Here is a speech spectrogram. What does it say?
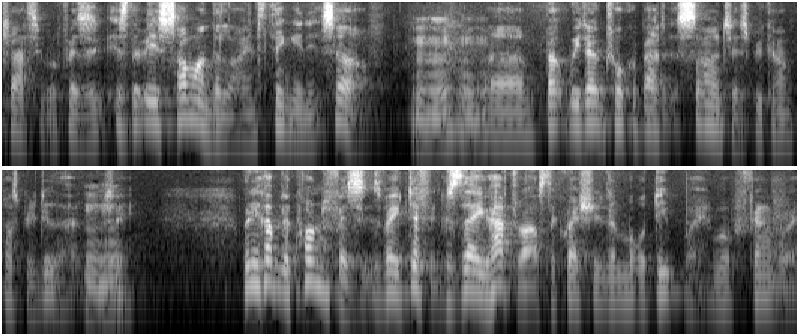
classical physics, is there is some underlying thing in itself. Mm-hmm, um, but we don't talk about it as scientists. We can't possibly do that. Mm-hmm. When you come to quantum physics, it's very different because there you have to ask the question in a more deep way, a more profound way.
